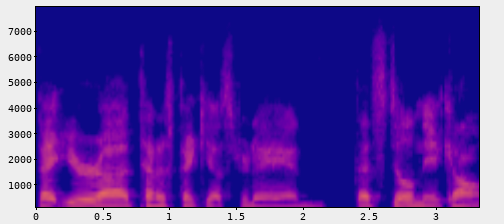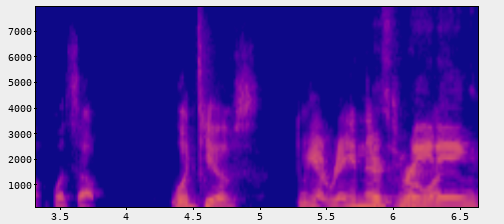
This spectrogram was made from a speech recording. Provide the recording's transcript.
bet your uh, tennis pick yesterday, and that's still in the account. What's up? What gives? Do we got rain there? It's raining.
